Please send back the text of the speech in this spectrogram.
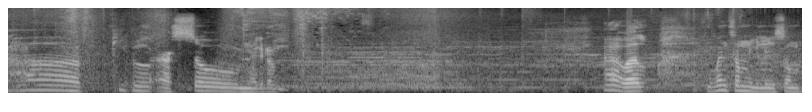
Ah, people are so negative. Ah well, you win some, you lose some.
